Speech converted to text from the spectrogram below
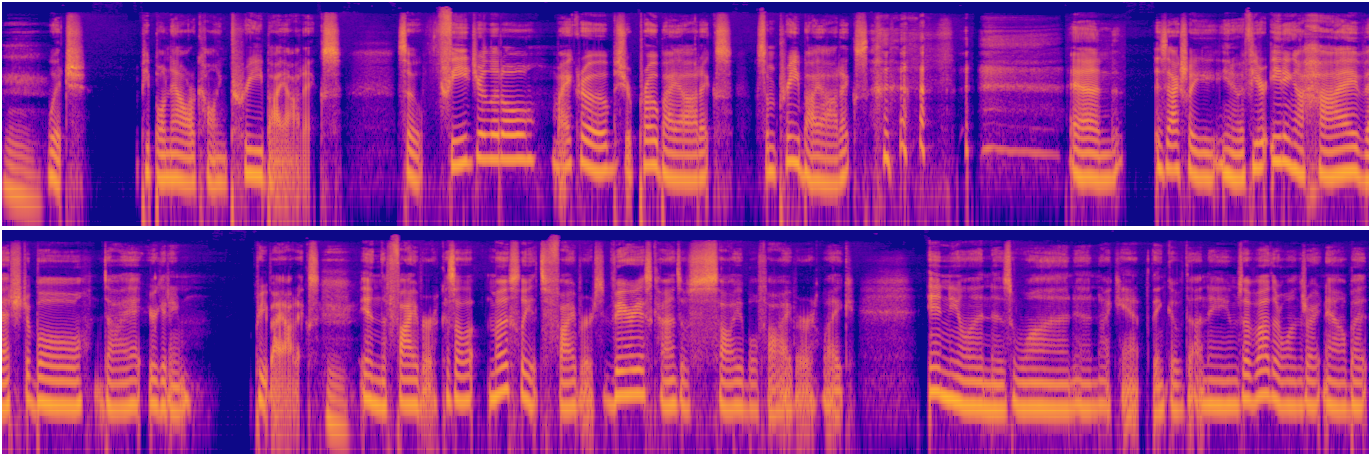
Hmm. which people now are calling prebiotics. So feed your little microbes, your probiotics, some prebiotics. and it's actually, you know, if you're eating a high vegetable diet, you're getting prebiotics Hmm. in the fiber because mostly it's fibers, various kinds of soluble fiber, like inulin is one, and I can't think of the names of other ones right now, but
